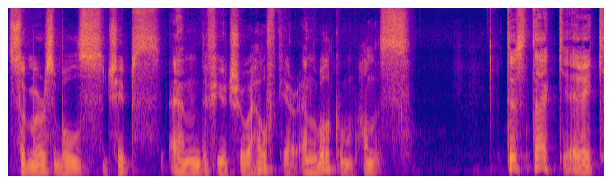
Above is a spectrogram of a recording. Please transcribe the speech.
submersibles, chips, and the future of healthcare. And welcome, Hannes. Tusen tack, Erik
